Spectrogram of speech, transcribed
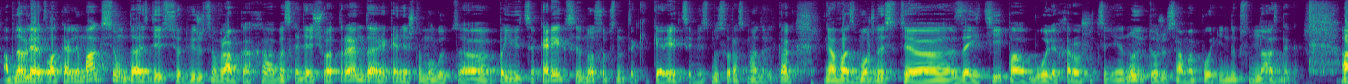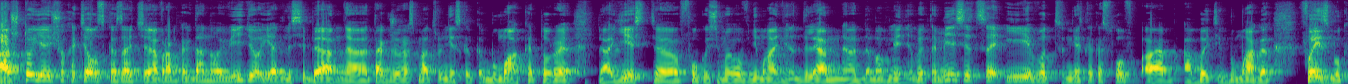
обновляет локальный максимум. Да, здесь все движется в рамках а, восходящего тренда. Конечно, могут э, появиться коррекции, но, собственно, такие коррекции имеет смысл рассматривать как возможность э, зайти по более хорошей цене. Ну и то же самое по индексу NASDAQ. Что я еще хотел сказать в рамках данного видео? Я для себя также рассматриваю несколько бумаг, которые есть в фокусе моего внимания для добавления в этом месяце. И вот несколько слов о об, об этих бумагах. Facebook.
